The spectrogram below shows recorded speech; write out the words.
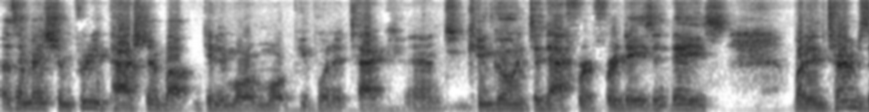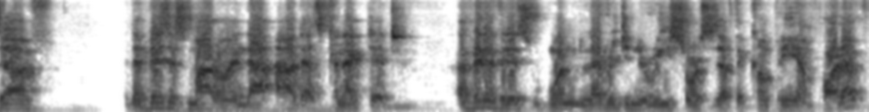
as I mentioned, pretty passionate about getting more and more people into tech and can go into that for, for days and days. But in terms of the business model and that, how that's connected, a bit of it is one leveraging the resources of the company I'm part of.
